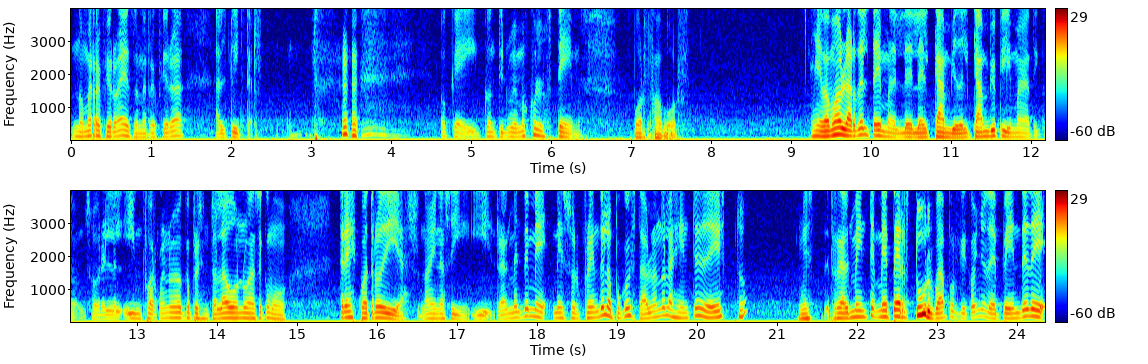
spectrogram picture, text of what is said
No me refiero a eso, me refiero a, al Twitter. Ok, continuemos con los temas, por favor. Eh, vamos a hablar del tema, del, cambio, del cambio climático, sobre el, informe nuevo que presentó la ONU hace como 3, 4 días, una vaina así. Y realmente me, me sorprende lo poco que está hablando la gente de esto. Me- realmente me perturba porque, coño, depende de,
